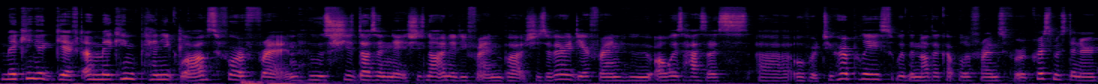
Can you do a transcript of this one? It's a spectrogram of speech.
making a gift. I'm making penny gloves for a friend who she doesn't knit. She's not a knitty friend, but she's a very dear friend who always has us uh, over to her place with another couple of friends for Christmas dinner,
